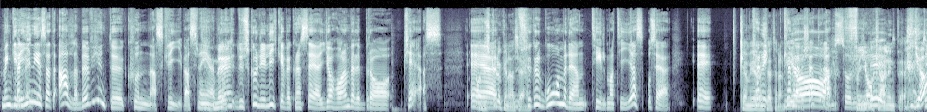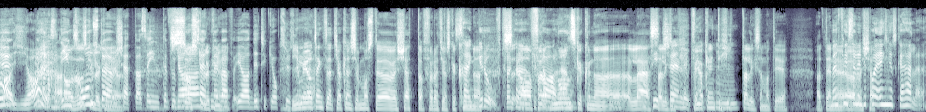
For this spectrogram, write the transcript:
Men grejen är så att alla behöver ju inte kunna skriva sina egna Nej. projekt. Du skulle ju lika väl kunna säga, jag har en väldigt bra pjäs. det skulle Eh, du kunna säga. Du skulle gå med den till Mattias och säga, eh, Kan vi Kan översätta den? kan vi översätta den? absolut. För jag kan inte. ja, Du- ja, Alltså, det är Ja, en skulle konst att översätta, alltså inte för Så skulle sätt, jag men varför, ja, det tycker jag också du ska Ja, men göra. jag tänkte att jag kanske måste översätta för att jag ska Så kunna... grovt, för att kunna ja, för förklara att någon ska kunna äh, läsa. Pitcha Liksom. För jag kan inte hitta liksom att, det, att den Men är finns den inte på engelska heller?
